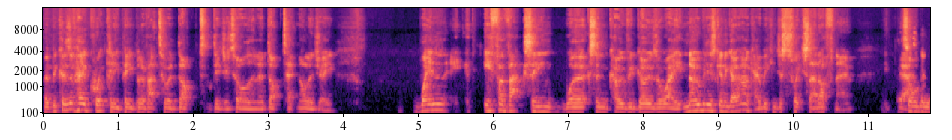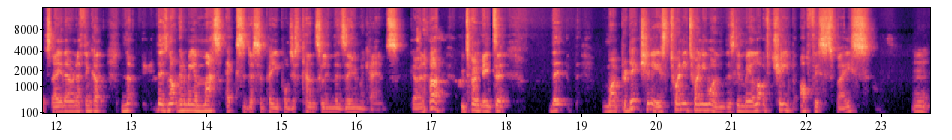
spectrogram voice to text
But because of how quickly people have had to adopt digital and adopt technology, when if a vaccine works and COVID goes away, nobody's going to go, okay, we can just switch that off now. It's yeah. all going to stay there. And I think I, no, there's not going to be a mass exodus of people just cancelling their Zoom accounts, going, oh, we don't need to. The, my prediction is 2021, there's going to be a lot of cheap office space mm.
